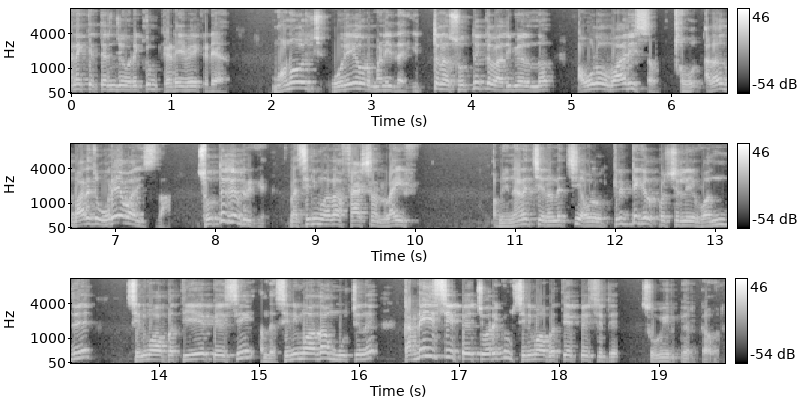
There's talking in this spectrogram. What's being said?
எனக்கு தெரிஞ்ச வரைக்கும் கிடையவே கிடையாது. மனோஜ் ஒரே ஒரு மனிதர் இத்தனை சொத்துக்கள் அதிகம் இருந்தோம் அவ்வளோ வாரிசு. அதாவது பாரதி ஒரே வாரிசு தான். சொத்துக்கள் இருக்கு. நான் சினிமா தான் ஃபேஷன் லைஃப் அப்படி நினச்சி நினச்சி அவ்வளோ கிரிட்டிக்கல் பொசிஷன்லேயே வந்து சினிமா பற்றியே பேசி அந்த சினிமா தான் மூச்சுன்னு கடைசி பேச்சு வரைக்கும் சினிமா பற்றியே பேசிட்டு ஸோ உயிர் போயிருக்கு அவர்.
